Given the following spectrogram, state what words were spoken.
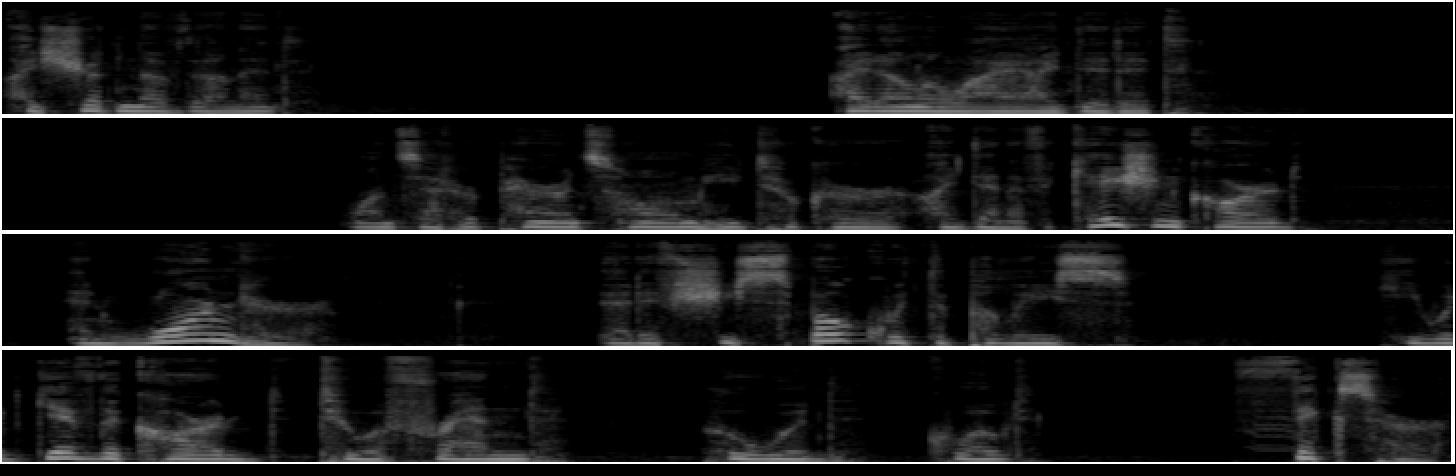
I shouldn't have done it. I don't know why I did it. Once at her parents' home, he took her identification card and warned her that if she spoke with the police, he would give the card to a friend who would, quote, fix her.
